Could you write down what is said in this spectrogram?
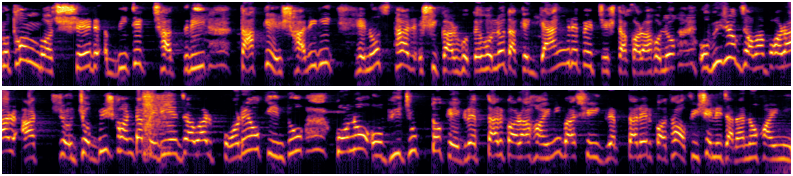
প্রথম বর্ষের বিটেক ছাত্রী, তাকে শারীরিক হেনস্থার শিকার হতে হলো, তাকে গ্যাং রেপের চেষ্টা করা হলো। অভিযোগ জমা পড়ার আট, চব্বিশ ঘণ্টা পেরিয়ে যাওয়ার পরেও কিন্তু কোনো অভিযুক্তকে গ্রেপ্তার করা হয়নি বা সেই গ্রেপ্তারের কথা অফিসিয়ালি জানানো হয়নি।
